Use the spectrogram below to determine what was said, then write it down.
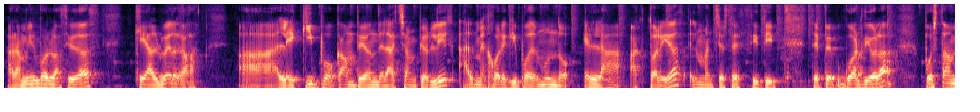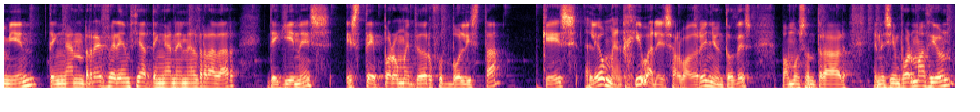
ahora mismo es la ciudad que alberga al equipo campeón de la Champions League, al mejor equipo del mundo en la actualidad, el Manchester City de Pep Guardiola, pues también tengan referencia, tengan en el radar de quién es este prometedor futbolista que es Leo Mengíbar, el salvadoreño. Entonces vamos a entrar en esa información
